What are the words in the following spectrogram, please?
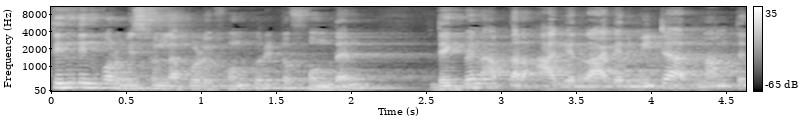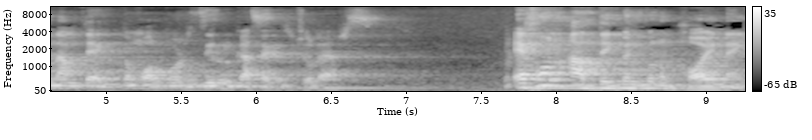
তিন দিন পর বিসমুল্লাহ পড়ে ফোন করে একটু ফোন দেন। দেখবেন আপনার আগের রাগের মিটার নামতে নামতে একদম অলমোস্ট জিরোর কাছাকাছি চলে আসছে। এখন আর দেখবেন কোনো ভয় নাই।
